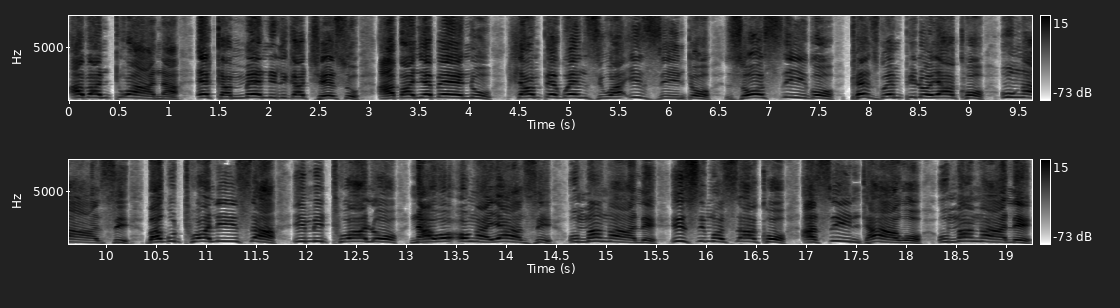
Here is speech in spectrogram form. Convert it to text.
abantwana egameni lika Jesu abanye benu mhlawumbe kwenziwa izinto zosiko phezukwempilo yakho ungazi. Bakuthwalisa imithwalo nawo ongayazi. Umangale isimo sakho asindawo. Umangale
